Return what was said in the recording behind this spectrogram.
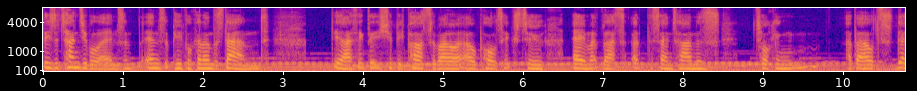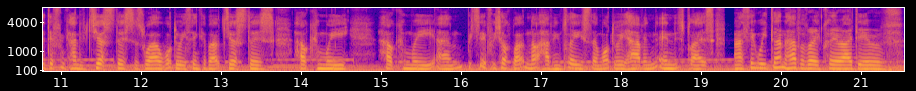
These are tangible aims and aims that people can understand. Yeah, I think that it should be part of our, our politics to aim at that at the same time as talking about a different kind of justice as well. What do we think about justice? How can we, how can we, um, if we talk about not having police, then what do we have in, in its place? And I think we don't have a very clear idea of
